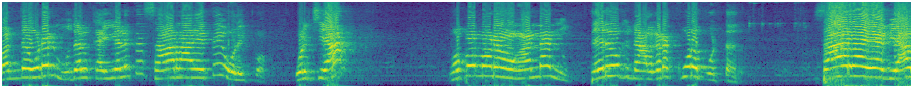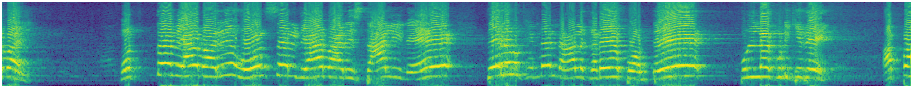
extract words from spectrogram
வந்தவுடன் முதல் கையெழுத்து சாராயத்தை ஒழிப்போம். ஒழிச்சியா? ஒப்பமோட உங்க அண்ணன் தெருவுக்கு நாலு கடை கூட போட்டாரு. சாராய வியாபாரி. மொத்த வியாபாரி ஹோல்சேல் வியாபாரி ஸ்டாலின் தெருவுக்கு இன்னும் நாலு கடையை போட்டு புள்ள குடிக்குது. அப்பா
